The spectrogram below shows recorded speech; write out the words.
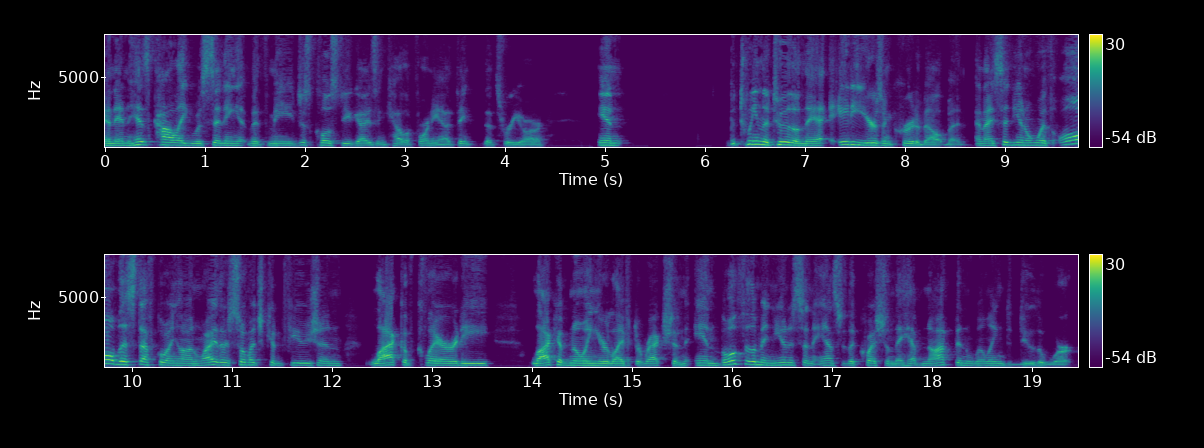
And then his colleague was sitting with me just close to you guys in California. I think that's where you are. And between the two of them, they had 80 years in career development. And I said, you know, with all this stuff going on, why there's so much confusion, lack of clarity, lack of knowing your life direction. And both of them in unison answered the question they have not been willing to do the work.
